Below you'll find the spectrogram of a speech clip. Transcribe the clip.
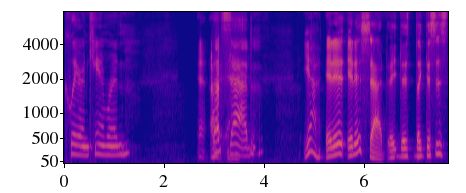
Claire and Cameron. I- That's sad. Yeah, it is. It is sad. It, this, like this is.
